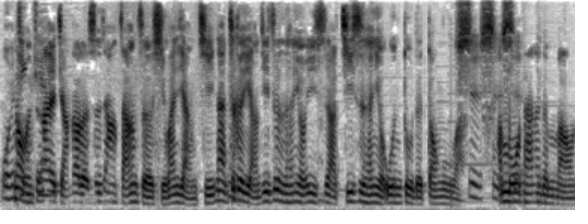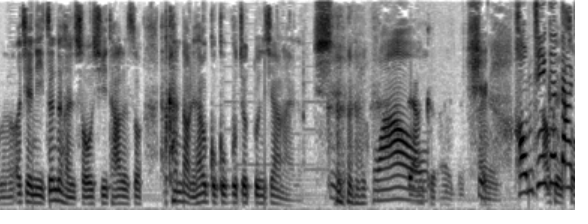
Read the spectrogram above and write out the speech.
我们那我们刚才讲到的是让长者喜欢养鸡，那这个养鸡真的很有意思啊，鸡是很有温度的动物啊，是是，摸它那个毛呢，而且你真的很熟悉它的时候，它看到你，它会咕咕咕就蹲下来了。是，哇哦，非常可爱的。是，好，我们今天跟大家，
